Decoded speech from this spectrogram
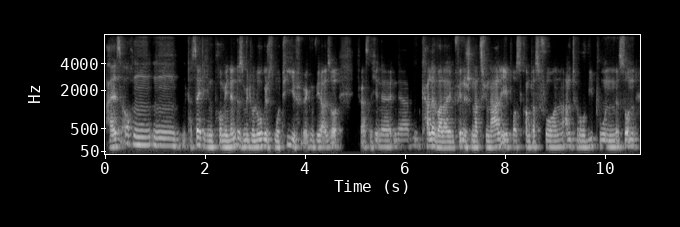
als auch ein, ein, tatsächlich ein prominentes mythologisches Motiv irgendwie. Also ich weiß nicht, in der, in der Kalevala, dem finnischen Nationalepos, kommt das vor. Antero Vipun ist so ein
